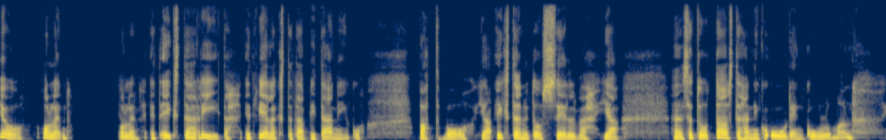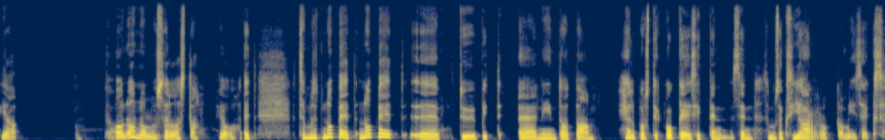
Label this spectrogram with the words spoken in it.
Joo, olen. Olen, että eikö tämä riitä, että vieläkö tätä pitää niin kuin vatvoa ja eikö tämä nyt ole selvä? Ja sä tuot taas tähän niin kuin uuden kulman ja on, on ollut sellaista, joo, että, että semmoiset nopeat, nopeat äh, tyypit, äh, niin tota, helposti kokee sitten sen semmoiseksi jarruttamiseksi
